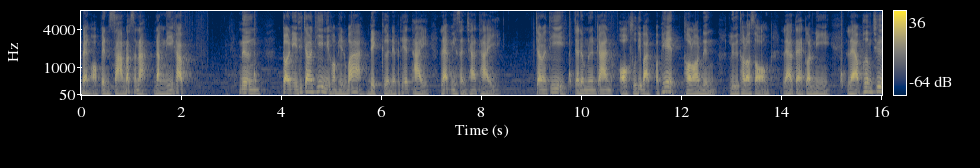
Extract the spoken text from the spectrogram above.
แบ่งออกเป็น 3 ลักษณะ ดังนี้ครับ 1. กรณีที่เจ้าหน้าที่มีความเห็นว่าเด็กเกิดในประเทศไทย และมีสัญชาติไทย เจ้าหน้าที่จะดำเนินการออกสูติบัตรประเภททร1 หรือทร2แล้วแต่กรณี แล้วเพิ่มชื่อ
